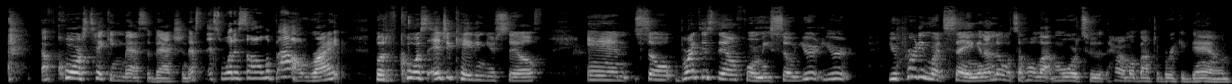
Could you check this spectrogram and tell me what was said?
of course, taking massive action. That's that's what it's all about, right? But of course, educating yourself. And so, break this down for me. So you're you're you're pretty much saying, and I know it's a whole lot more to it, how I'm about to break it down.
